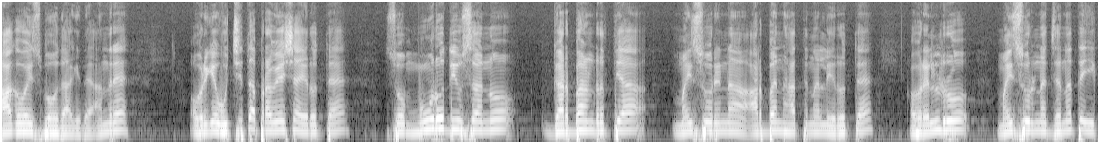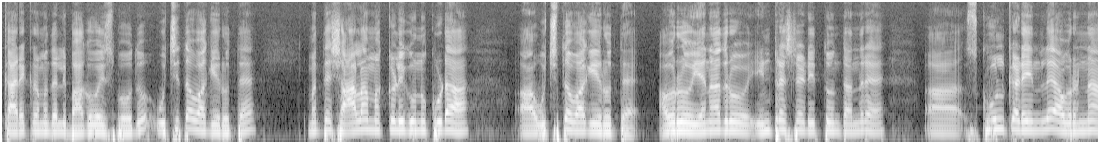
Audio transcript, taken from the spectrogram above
ಭಾಗವಹಿಸಬಹುದಾಗಿದೆ. ಅಂದರೆ ಅವರಿಗೆ ಉಚಿತ ಪ್ರವೇಶ ಇರುತ್ತೆ. ಸೊ ಮೂರು ದಿವಸನೂ ಗರ್ಭ ನೃತ್ಯ ಮೈಸೂರಿನ ಅರ್ಬನ್ ಹಾತಿನಲ್ಲಿ ಇರುತ್ತೆ. ಅವರೆಲ್ಲರೂ ಮೈಸೂರಿನ ಜನತೆ ಈ ಕಾರ್ಯಕ್ರಮದಲ್ಲಿ ಭಾಗವಹಿಸ್ಬೋದು. ಉಚಿತವಾಗಿ ಇರುತ್ತೆ. ಮತ್ತು ಶಾಲಾ ಮಕ್ಕಳಿಗೂ ಕೂಡ ಉಚಿತವಾಗಿ ಇರುತ್ತೆ. ಅವರು ಏನಾದರೂ ಇಂಟ್ರೆಸ್ಟೆಡ್ ಇತ್ತು ಅಂತಂದರೆ ಸ್ಕೂಲ್ ಕಡೆಯಿಂದಲೇ ಅವರನ್ನು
